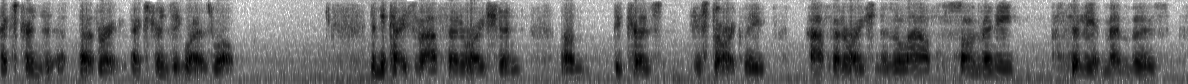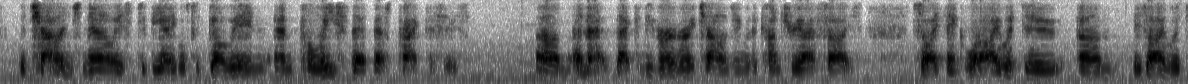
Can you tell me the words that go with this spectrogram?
extrinsic, a very extrinsic way as well. In the case of our federation, um, because historically our federation has allowed for so many affiliate members, the challenge now is to be able to go in and police their best practices. Um, and that, that can be very, very challenging with a country our size. So I think what I would do um, is I would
